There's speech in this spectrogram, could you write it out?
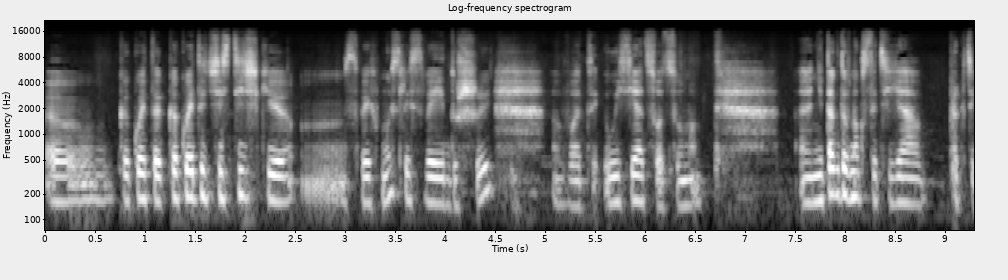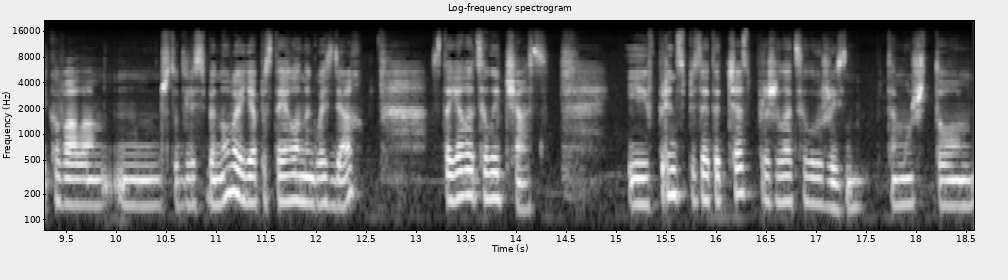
э, какой-то какой частичке своих мыслей, своей души, вот, и уйти от социума. Э, не так давно, кстати, я практиковала что для себя новое. Я постояла на гвоздях, стояла целый час. И, в принципе, за этот час прожила целую жизнь, потому что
